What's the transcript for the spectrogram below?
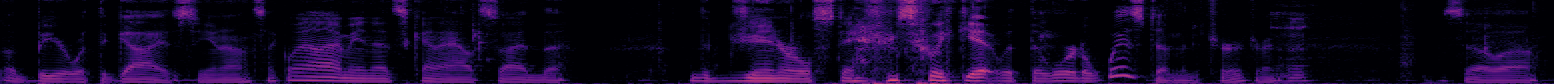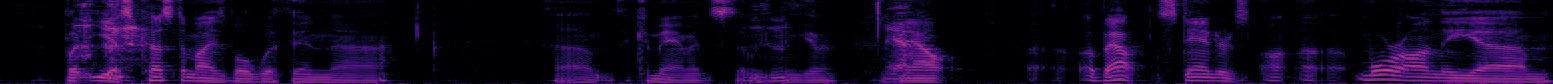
a, a beer with the guys. You know, it's like, well, I mean, that's kind of outside the the general standards we get with the word of wisdom in the church, right? So, uh, but yes, customizable within uh, um, the commandments that we've been given. Yeah. Now, uh, about standards, uh, uh, more on the. Um,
